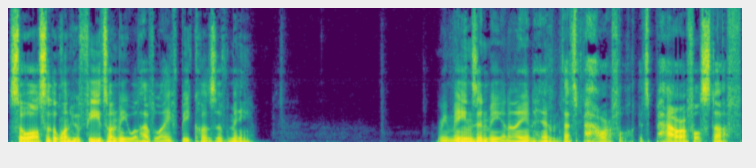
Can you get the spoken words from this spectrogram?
So also the one who feeds on me will have life because of me. Remains in me and I in him. That's powerful. It's powerful stuff.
